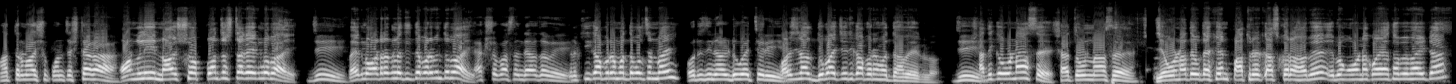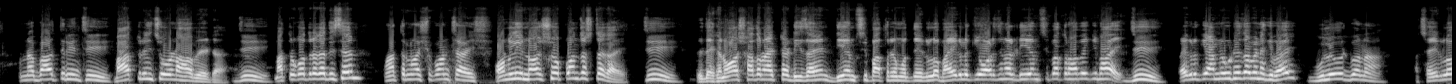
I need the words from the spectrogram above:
মাত্র নয়শো পঞ্চাশ টাকা। অনলি নয়শো পঞ্চাশ টাকা এগুলো ভাই? জি। ভাই এগুলো অর্ডারগুলো দিতে পারবেন তো ভাই? একশো পার্সেন্ট দেওয়া যাবে। কি কাপড়ের মধ্যে বলছেন ভাই? Original Dubai cherry original Dubai cherry কাপড়ের মধ্যে হবে এগুলো। জি। সাথে কি ওড়না আছে? সাথে ওড়না আছে। যে ওড়নাতেও দেখেন পাথরের কাজ করা হবে এবং ওড়না কয় হবে ভাই এটা? ওড়না বাহাত্তর ইঞ্চি। বাহাত্তর ইঞ্চি ওনা হবে এটা। জি। মাত্র কত টাকা দিচ্ছেন? মাত্র নয়শো পঞ্চাশ। অনলি নয়শো পঞ্চাশ টাকায়? জি। দেখেন অসাধারণ একটা ডিজাইন ডিএমসি পাথরের মধ্যে এগুলো। ভাই এগুলো কি অরিজিনাল ডিএমসি পাথর হবে কি ভাই? জি। এগুলো কি আপনি উঠে যাবে নাকি ভাই? ভুলে উঠবো না। আচ্ছা এগুলো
